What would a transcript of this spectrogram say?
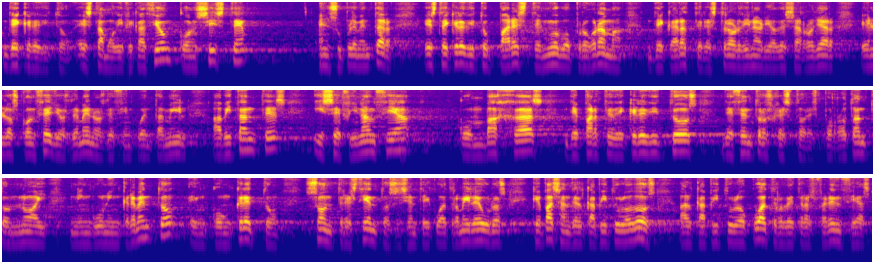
de crédito. Esta modificación consiste en suplementar este crédito para este nuevo programa de carácter extraordinario a desarrollar en los concellos de menos de 50.000 habitantes y se financia con bajas de parte de créditos de centros gestores. Por lo tanto, no hay ningún incremento. En concreto, son 364.000 euros que pasan del capítulo 2 al capítulo 4 de transferencias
